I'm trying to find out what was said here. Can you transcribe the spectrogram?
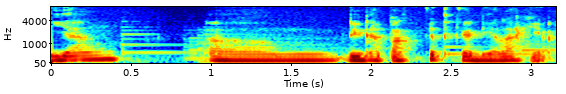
yang um, didapat ketika dia lahir.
